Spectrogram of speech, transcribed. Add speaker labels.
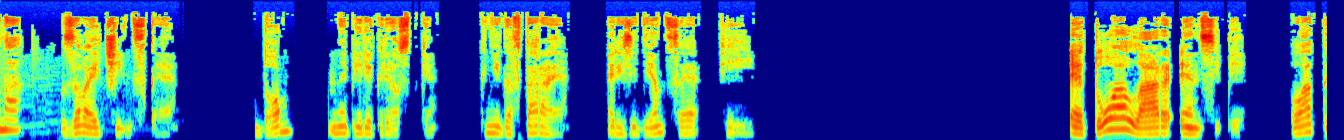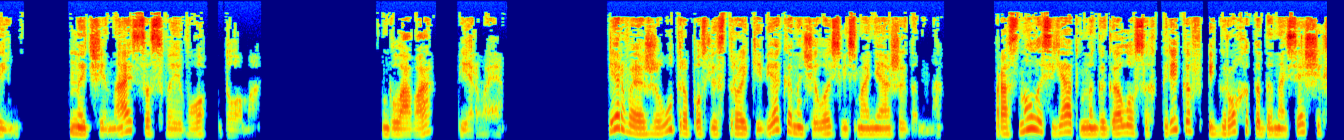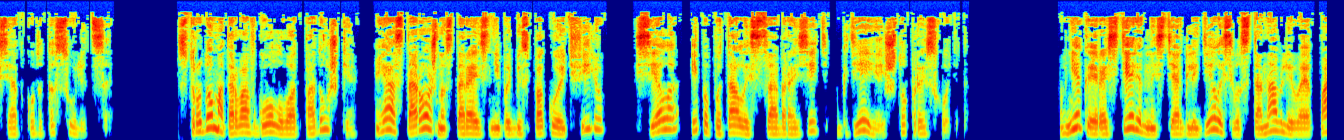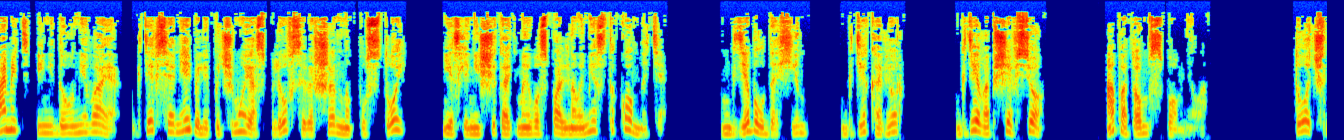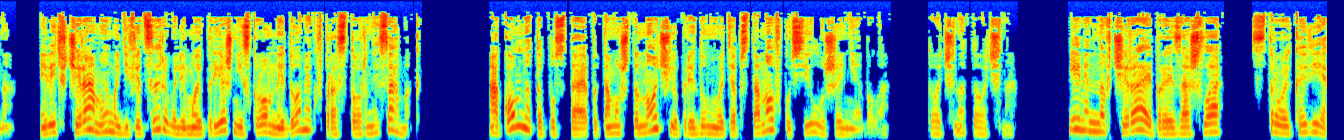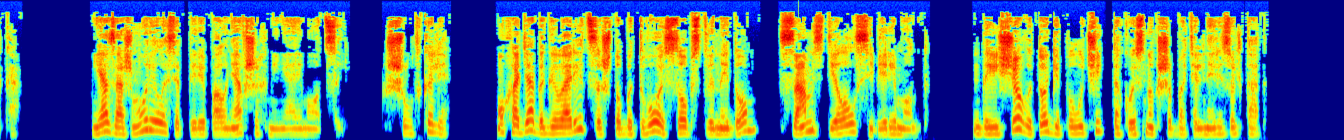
Speaker 1: Елена Завойчинская. Дом на перекрестке. Книга вторая. Резиденция феи. Этуа Ларе Энсипи. Латынь. Начинай со своего дома. Глава первая. Первое же утро после стройки века началось весьма неожиданно. Проснулась я от многоголосых криков и грохота, доносящихся откуда-то с улицы. С трудом оторвав голову от подушки, я осторожно, стараясь не побеспокоить Филю, села и попыталась сообразить, где я и что происходит. В некой растерянности огляделась, восстанавливая память и недоумевая, где вся мебель и почему я сплю в совершенно пустой, если не считать моего спального места, комнате. Где балдахин? Где ковер? Где вообще все? А потом вспомнила. Точно, ведь вчера мы модифицировали мой прежний скромный домик в просторный замок. А комната пустая, потому что ночью придумывать обстановку сил уже не было. Точно, точно. Именно вчера и произошла стройка века. Я зажмурилась от переполнявших меня эмоций. Шутка ли? Уходя договориться, чтобы твой собственный дом сам сделал себе ремонт. Да еще в итоге получить такой сногсшибательный результат.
